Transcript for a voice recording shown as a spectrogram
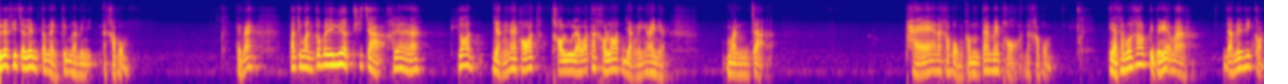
เลือกที่จะเล่นตำแหน่งขึ้นมาเมนี้นะครับผม เห็นไหมปัจจุบันก็ไม่ได้เลือกที่จะเขาเรียกอะไรนะรอดอย่างง่ายๆ เพราะว่าเขารู้แล้วว่าถ้าเขารอดอย่างง่ายๆเนี่ย มันจะแพ้นะครับผมคำนวณแต้มไม่พอนะครับผมเนี่ยสมมติเข้าปิดตรงนี้มาดำเล่นนี่ก่อน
